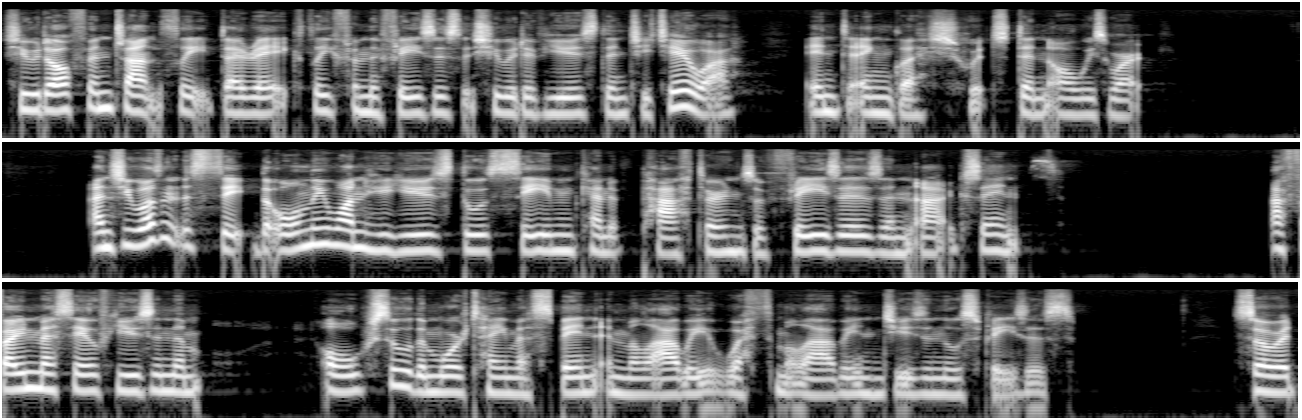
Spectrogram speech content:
She would often translate directly from the phrases that she would have used in Chichewa into English, which didn't always work. And she wasn't the, sa- the only one who used those same kind of patterns of phrases and accents. I found myself using them also the more time I spent in Malawi with Malawians using those phrases. So I'd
